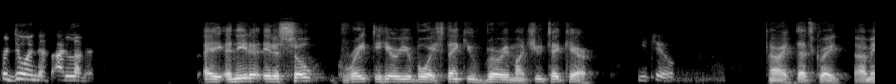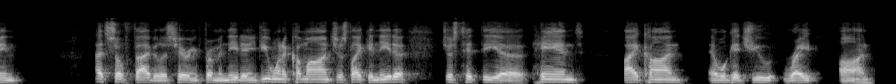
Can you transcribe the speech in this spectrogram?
for doing this. I love it. Hey, Anita, it is so great to hear your voice. Thank you very much. You take care. You too. All right, that's great. I mean, that's so fabulous hearing from Anita. If you want to come on just like Anita, just hit the uh, hand icon and we'll get you right on.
